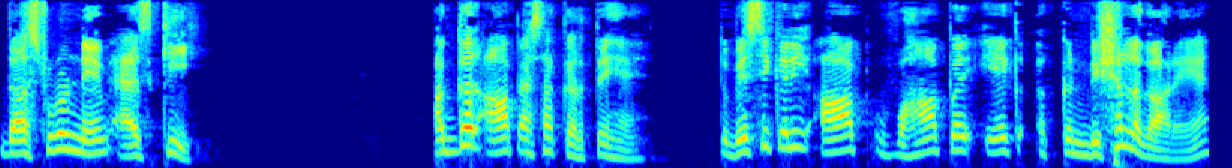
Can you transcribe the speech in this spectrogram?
the student name as key اگر آپ ایسا کرتے ہیں، تو بیسیکلی آپ وہاں پر ایک کنڈیشن لگا رہے ہیں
